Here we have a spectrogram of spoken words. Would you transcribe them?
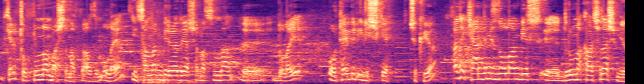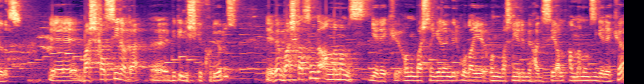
Bir kere toplumdan başlamak lazım olaya. İnsanların bir arada yaşamasından e, dolayı ortaya bir ilişki çıkıyor. Sadece kendimizde olan bir e, durumla karşılaşmıyoruz. E, başkasıyla da e, bir ilişki kuruyoruz. E, ve başkasını da anlamamız gerekiyor. Onun başına gelen bir olayı, onun başına gelen bir hadiseyi anlamamız gerekiyor.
